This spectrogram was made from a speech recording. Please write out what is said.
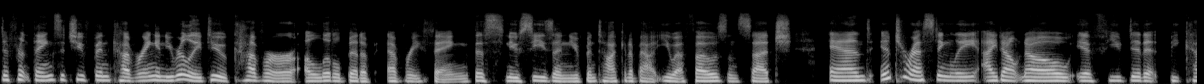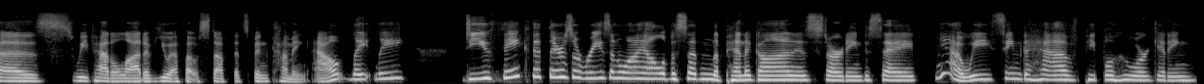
different things that you've been covering, and you really do cover a little bit of everything. This new season, you've been talking about UFOs and such. And interestingly, I don't know if you did it because we've had a lot of UFO stuff that's been coming out lately. Do you think that there's a reason why all of a sudden the Pentagon is starting to say, yeah, we seem to have people who are getting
